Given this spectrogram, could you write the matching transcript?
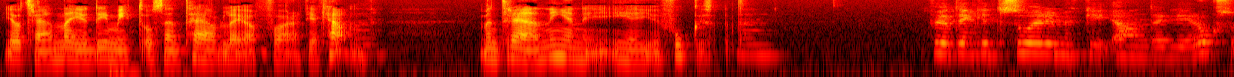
Jag tränar ju, det är mitt och sen tävlar jag för att jag kan. Men träningen är, är ju fokuset. Mm. För jag tänker så är det mycket andra grejer också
